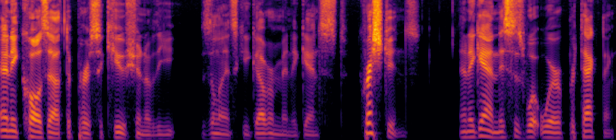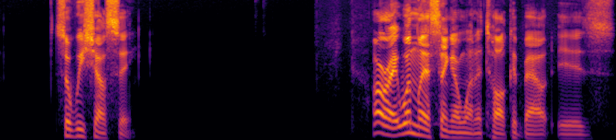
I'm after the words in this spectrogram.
And he calls out the persecution of the Zelensky government against Christians. And again, this is what we're protecting. So we shall see. All right, one last thing I want to talk about is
